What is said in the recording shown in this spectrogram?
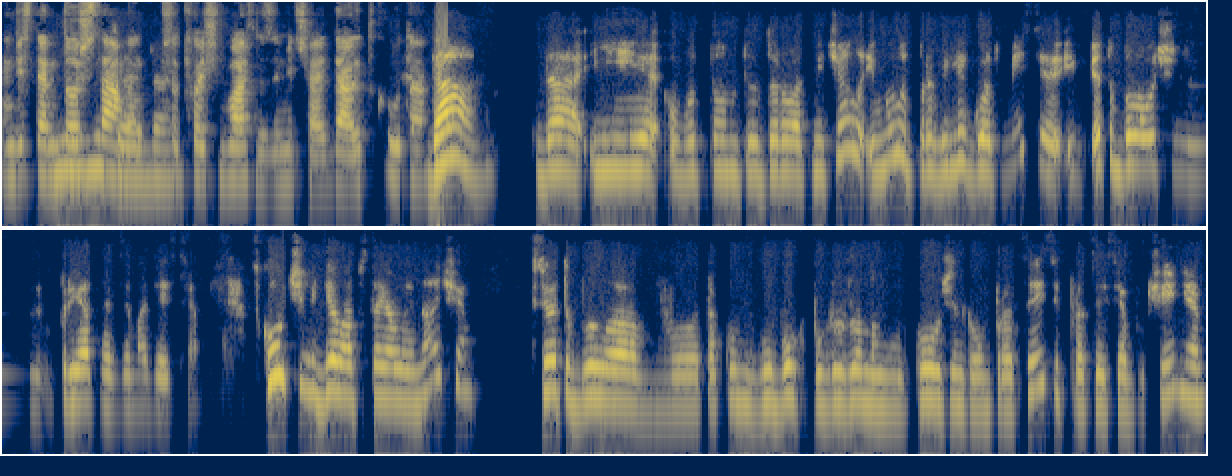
Здесь, наверное, то же самое. Да. Все-таки очень важно замечать. Да, это круто. Да, да, и вот он здорово отмечал, и мы вот провели год вместе, и это было очень приятное взаимодействие. С коучами дело обстояло иначе. Все это было в таком глубоко погруженном коучинговом процессе, в процессе обучения.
